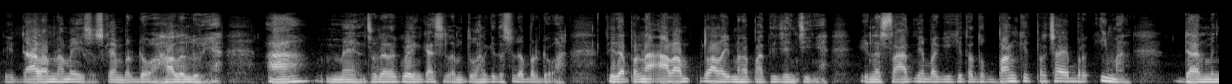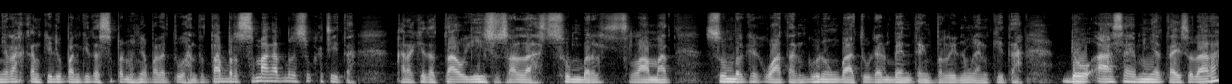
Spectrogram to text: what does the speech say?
Di dalam nama Yesus kami berdoa haleluya Amin. Saudaraku yang kasih dalam Tuhan, kita sudah berdoa. Tidak pernah alam lalai menepati janjinya. Inilah saatnya bagi kita untuk bangkit percaya beriman dan menyerahkan kehidupan kita sepenuhnya pada Tuhan. Tetap bersemangat bersuka cita karena kita tahu Yesus adalah sumber selamat, sumber kekuatan, gunung batu dan benteng perlindungan kita. Doa saya menyertai saudara.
